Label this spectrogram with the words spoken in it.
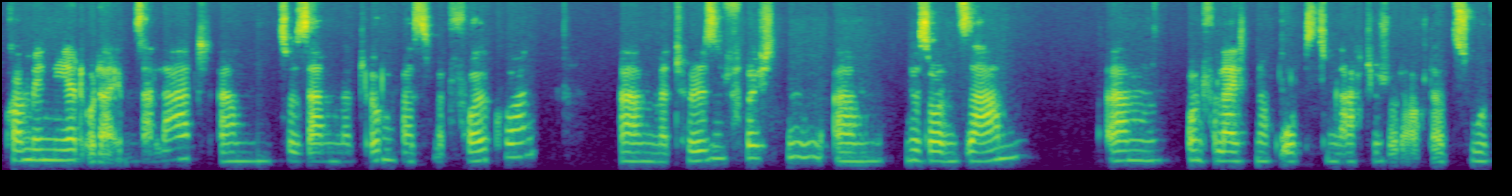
kombiniert oder eben Salat ähm, zusammen mit irgendwas mit Vollkorn, ähm, mit Hülsenfrüchten, ähm, gesunden Samen ähm, und vielleicht noch Obst zum Nachtisch oder auch dazu,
